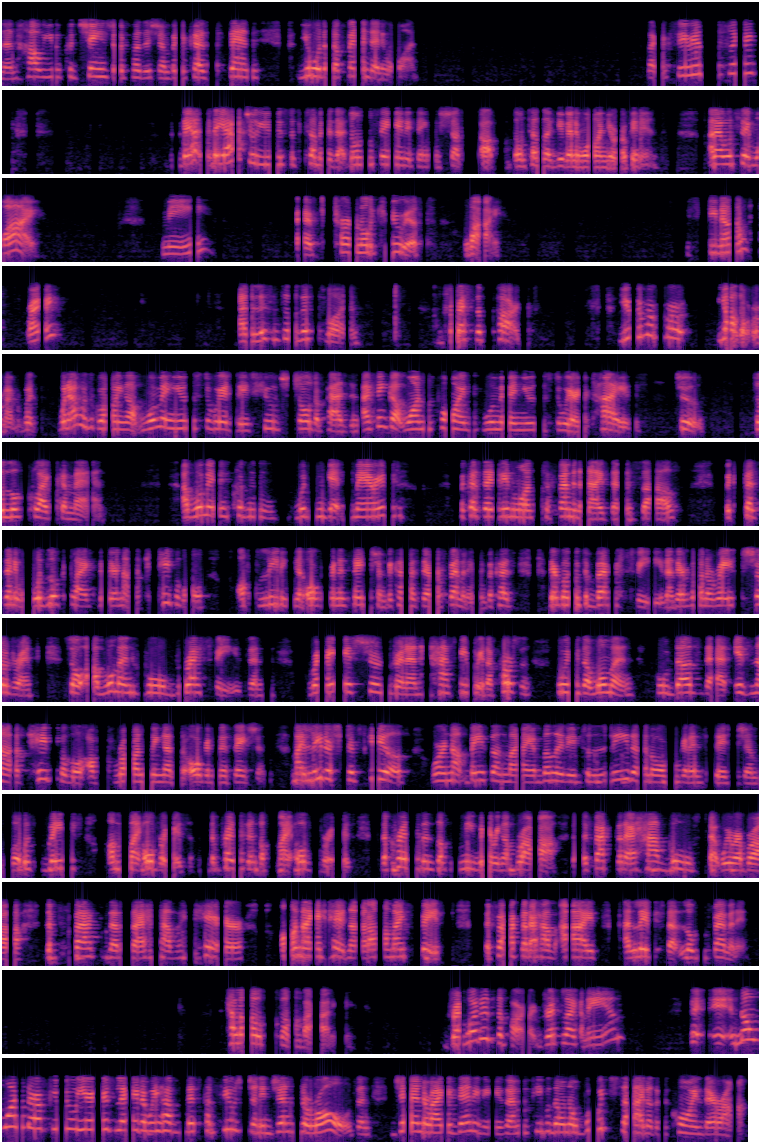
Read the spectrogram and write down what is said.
and how you could change the position, because then you would offend anyone. Like seriously, they they actually used to tell me that don't say anything, shut up, don't tell give anyone your opinion, and I would say why. Me, eternally curious, why? You see now, right? And listen to this one. Dress the part. You remember? Y'all don't remember, but when I was growing up, women used to wear these huge shoulder pads, and I think at one point women used to wear ties too, to look like a man a woman couldn't wouldn't get married because they didn't want to feminize themselves because then it would look like they're not capable of leading an organization because they're feminine, because they're going to breastfeed and they're going to raise children. So a woman who breastfeeds and raise children and has period, a person who is a woman who does that is not capable of running an organization. My leadership skills were not based on my ability to lead an organization, but was based on my ovaries, the presence of my ovaries, the presence of me wearing a bra, the fact that I have boobs that wear a bra, the fact that I have hair on my head, not on my face, the fact that I have eyes and lips that look feminine. Hello, somebody. What is the part? Dress like a man? Eh, no wonder a few years later we have this confusion in gender roles and gender identities, and people don't know which side of the coin they're on.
